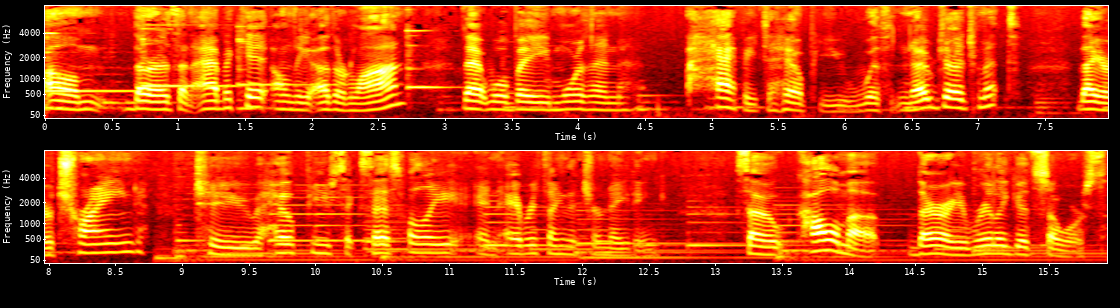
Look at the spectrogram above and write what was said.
Um, there is an advocate on the other line that will be more than happy to help you with no judgment. They are trained to help you successfully in everything that you're needing. So call them up. They're a really good source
